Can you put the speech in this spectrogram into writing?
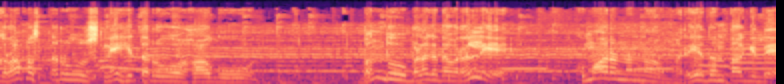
ಗ್ರಾಮಸ್ಥರು, ಸ್ನೇಹಿತರು ಹಾಗೂ ಬಂಧು ಬಳಗದವರಲ್ಲಿ ಕುಮಾರನನ್ನು ಮರೆಯದಂತಾಗಿದೆ.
